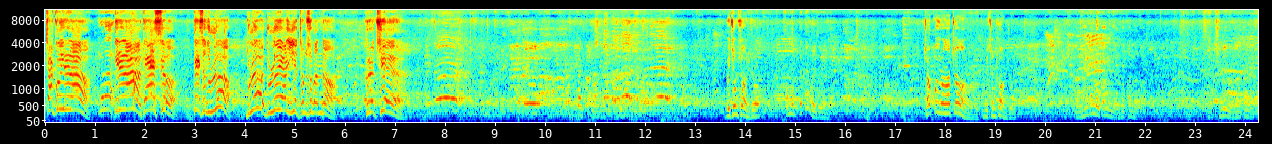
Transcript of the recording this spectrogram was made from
잡고 일어나. 일어나! 일어나. 됐어. 됐어. 눌러. 눌러. 눌러야지 이게 점수 받는다. 그렇지. 왜 점수 안 줘? 한번 뺐다고 그래서 잡고 일어났잖아. 왜 점수 안 줘? 영상 판로 까는데 영상 판로가. 지면 영상 판로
